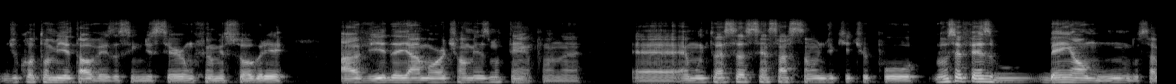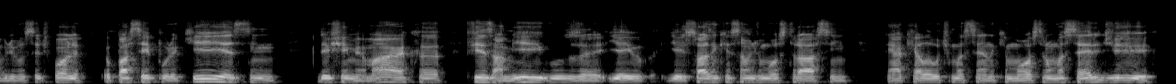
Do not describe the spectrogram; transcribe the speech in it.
dicotomia talvez assim de ser um filme sobre a vida e a morte ao mesmo tempo, né? É, é, muito essa sensação de que, tipo, você fez bem ao mundo, sabe? De você, tipo, olha, eu passei por aqui, assim, deixei minha marca, fiz amigos, é, e aí e eles fazem questão de mostrar, assim, tem aquela última cena que mostra uma série de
